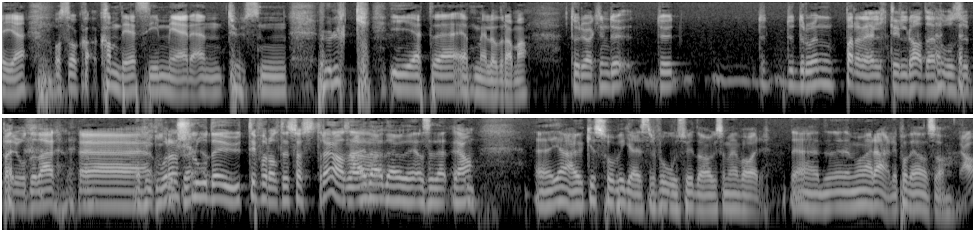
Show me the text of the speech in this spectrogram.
øyet. Og så ka- kan det si mer enn 1000 hulk i et, eh, et melodrama. Tor Joakim, du, du, du, du dro en parallell til du hadde en Ozu-periode der. Eh, hvordan slo det ut i forhold til søstre? Altså, Nei, det, det er jo det. Altså, det, det Ja. eh, Jeg er jo ikke så begeistra for Ozu i dag som jeg var. Jeg må være ærlig på det, altså. Ja.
